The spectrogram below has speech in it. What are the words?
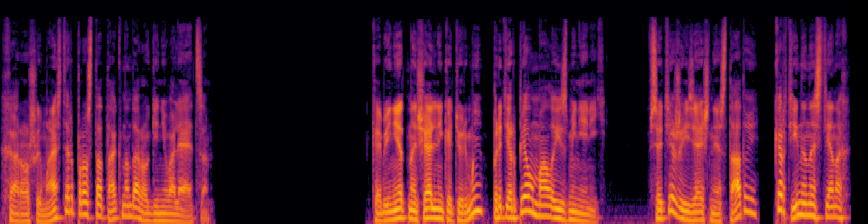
Хороший мастер просто так на дороге не валяется. Кабинет начальника тюрьмы претерпел мало изменений. Все те же изящные статуи, картины на стенах,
